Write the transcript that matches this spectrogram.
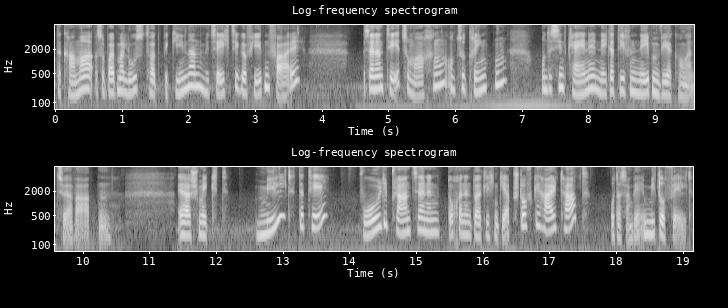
Da kann man, sobald man Lust hat, beginnen, mit 60 auf jeden Fall, seinen Tee zu machen und zu trinken und es sind keine negativen Nebenwirkungen zu erwarten. Er schmeckt mild, der Tee, obwohl die Pflanze einen, doch einen deutlichen Gerbstoffgehalt hat, oder sagen wir im Mittelfeld.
